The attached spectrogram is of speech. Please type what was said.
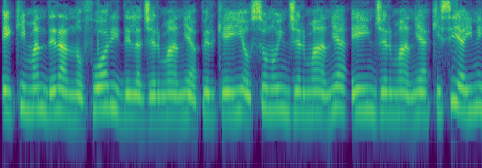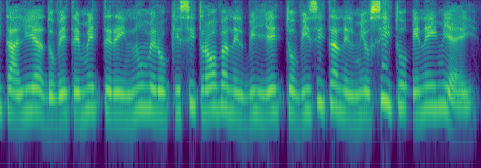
e chi manderanno fuori della Germania perché io sono in Germania e in Germania chi sia in Italia dovete mettere il numero che si trova nel biglietto visita nel mio sito e nei miei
